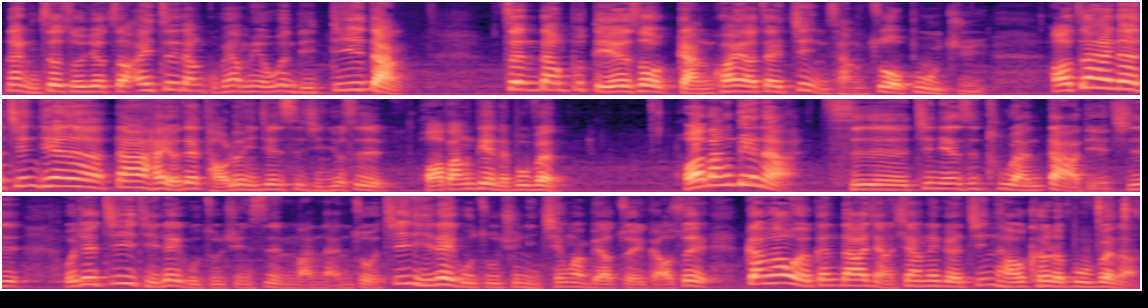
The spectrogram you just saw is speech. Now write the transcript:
那你这时候就知道，哎，这档股票没有问题，第一档震荡不跌的时候，赶快要再进场做布局。好在呢，今天呢，大家还有在讨论一件事情，就是华邦电的部分。华邦电啊，是今天是突然大跌。其实我觉得记忆体类股族群是蛮难做，记忆体类股族群你千万不要追高。所以刚刚我有跟大家讲，像那个金豪科的部分啊，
